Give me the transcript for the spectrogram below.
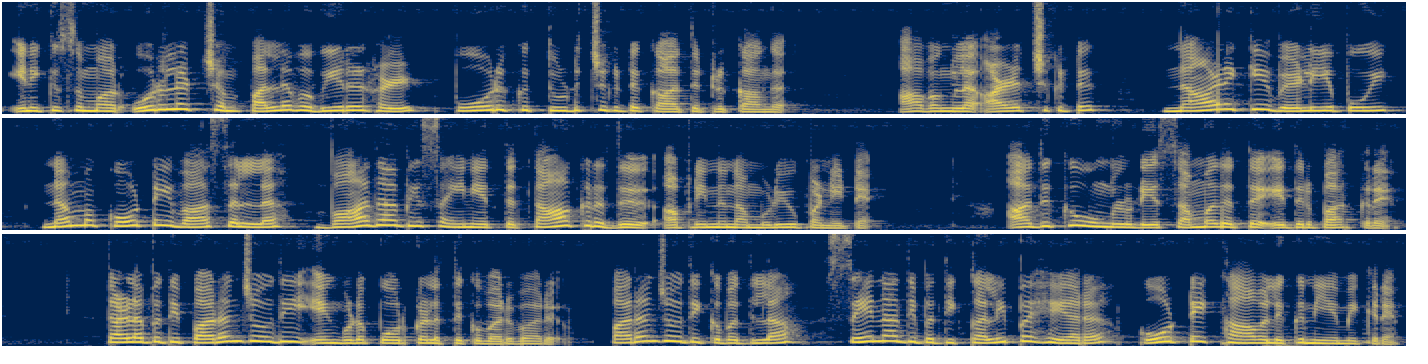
இன்னைக்கு சுமார் ஒரு லட்சம் பல்லவ வீரர்கள் போருக்கு துடிச்சுக்கிட்டு காத்துட்டு இருக்காங்க. அவங்கள அழைச்சிக்கிட்டு நாளைக்கே வெளியே போய் நம்ம கோட்டை வாசல்ல வாதாபி சைனியத்தை தாக்குறது அப்படின்னு நான் முடிவு பண்ணிட்டேன். அதுக்கு உங்களுடைய சம்மதத்தை எதிர்பார்க்கிறேன். தளபதி பரஞ்சோதி எங்கூட போர்க்களத்துக்கு வருவார். பரஞ்சோதிக்கு பதிலாக சேனாதிபதி கலிப்பகையார கோட்டை காவலுக்கு நியமிக்கிறேன்.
